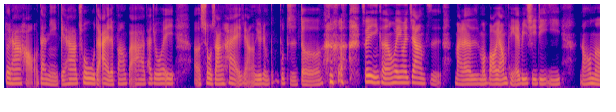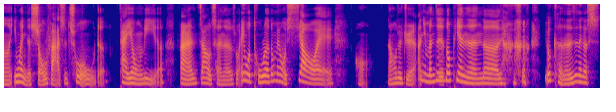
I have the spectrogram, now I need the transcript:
对他好，但你给他错误的爱的方法，他就会呃受伤害，这样有点不不值得，所以你可能会因为这样子买了什么保养品 A B C D E，然后呢，因为你的手法是错误的，太用力了，反而造成了说，诶，我涂了都没有效，诶。哦。然后就觉得啊，你们这些都骗人的，有可能是那个使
